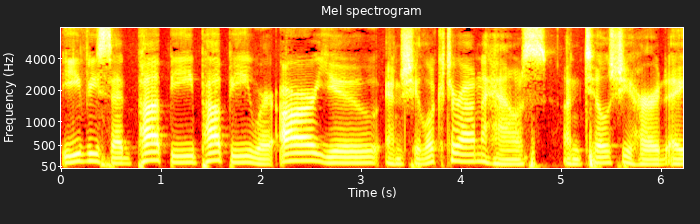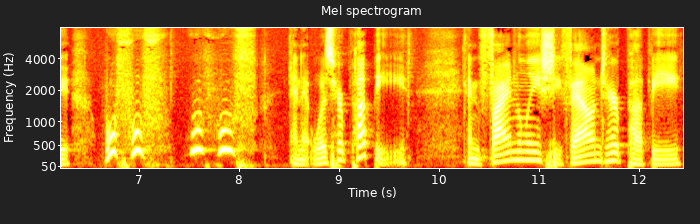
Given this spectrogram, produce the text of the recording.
Evie said, Puppy, puppy, where are you? And she looked around the house until she heard a woof, woof, woof, woof, and it was her puppy. And finally, she found her puppy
